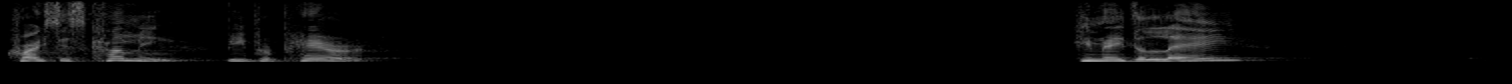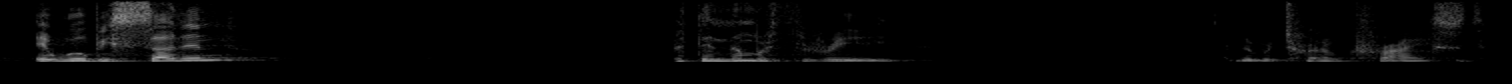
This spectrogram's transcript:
Christ is coming. Be prepared. He may delay, it will be sudden. But then, number three, the return of Christ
